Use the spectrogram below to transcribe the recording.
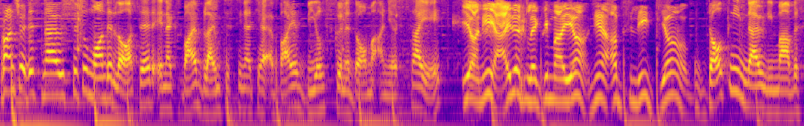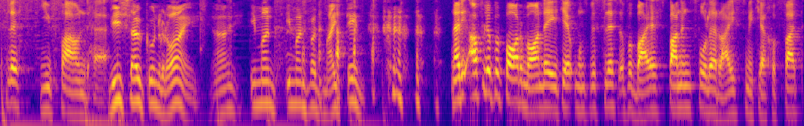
François, dis nou soveel maande later en ek's baie bly om te sien dat jy 'n baie beeldskone dame aan jou sy het. Ja, nee, heiliglik, maar ja, nee, absoluut. Ja. Dalk nie nou nie, maar beslis you found her. Wie sou kon raai? Ja, iemand iemand wat my tem. Nou die afgelope paar maande het jy ons beslis op 'n baie spanningsvolle reis met jou gevat,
